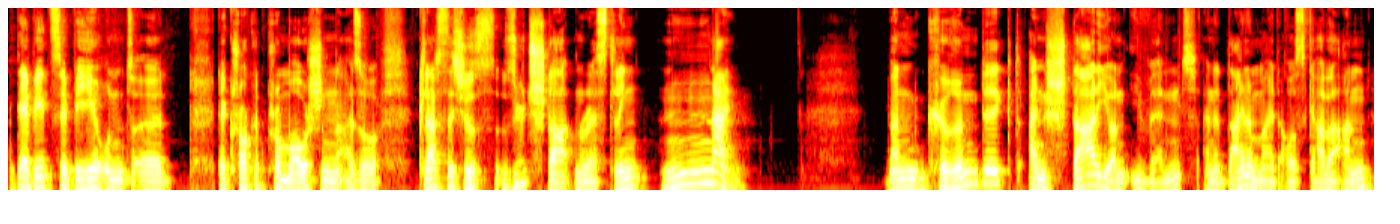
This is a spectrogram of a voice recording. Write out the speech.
der WCW und äh, der Crockett Promotion, also klassisches Südstaaten-Wrestling. Nein man kündigt ein Stadion-Event, eine Dynamite-Ausgabe an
